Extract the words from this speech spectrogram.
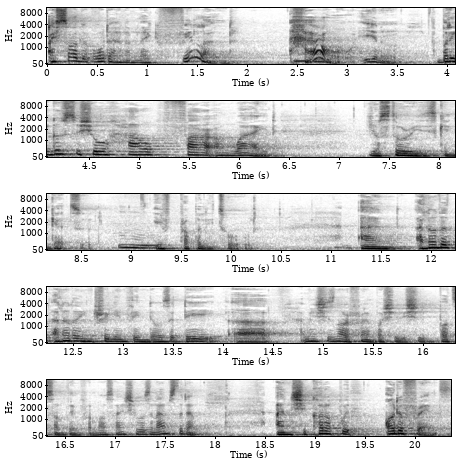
I saw the order and I'm like, Finland? How? You know, but it goes to show how far and wide your stories can get to if properly told. And another another intriguing thing, there was a day, uh, I mean, she's not a friend, but she, she bought something from us, and she was in Amsterdam. And she caught up with other friends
